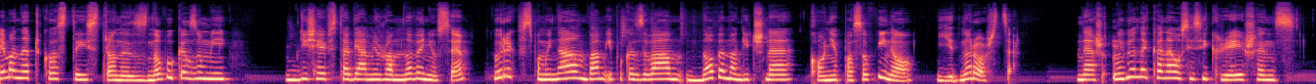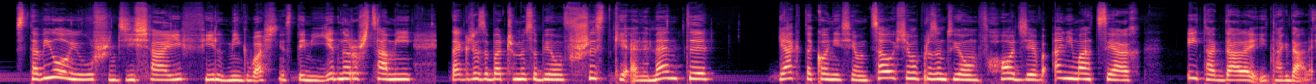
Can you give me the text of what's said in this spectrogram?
Siemaneczko, z tej strony znowu Kazumi. Dzisiaj wstawiałam już wam nowe newsy, w których wspominałam wam i pokazywałam nowe magiczne konie Pasofino, jednorożce. Nasz ulubiony kanał CC Creations stawiło już dzisiaj filmik właśnie z tymi jednorożcami, także zobaczymy sobie wszystkie elementy, jak te konie się całościowo prezentują w chodzie, w animacjach i tak dalej, i tak dalej.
